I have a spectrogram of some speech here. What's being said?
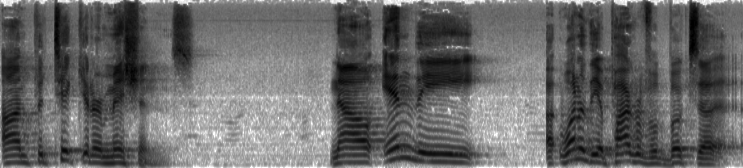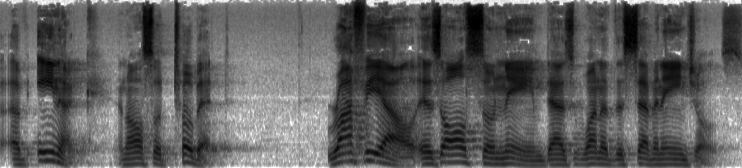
on particular missions. Now, in the uh, one of the apocryphal books uh, of Enoch and also Tobit, Raphael is also named as one of the seven angels.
